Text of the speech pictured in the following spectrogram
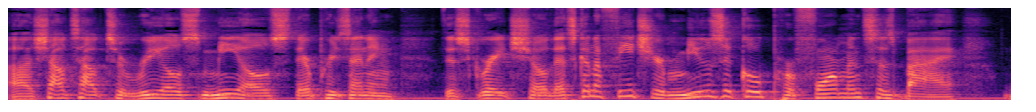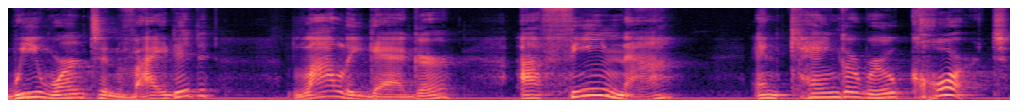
Uh, shouts out to Rios Mios. They're presenting this great show that's going to feature musical performances by We Weren't Invited, Lollygagger, Athena, and Kangaroo Court.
